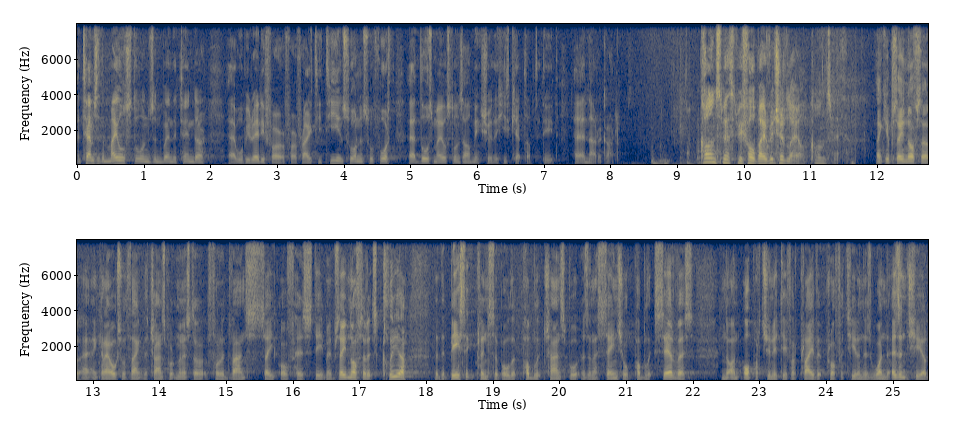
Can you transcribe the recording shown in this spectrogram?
In terms of the milestones and when the tender uh, will be ready for, for, for ITT and so on and so forth, uh, those milestones I'll make sure that he's kept up to date uh, in that regard. Colin Smith to be followed by Richard Lyle. Colin Smith. Thank you, President Officer. And can I also thank the Transport Minister for advance sight of his statement. President Officer, it's clear that the basic principle that public transport is an essential public service, not an opportunity for private profiteering, is one that isn't shared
